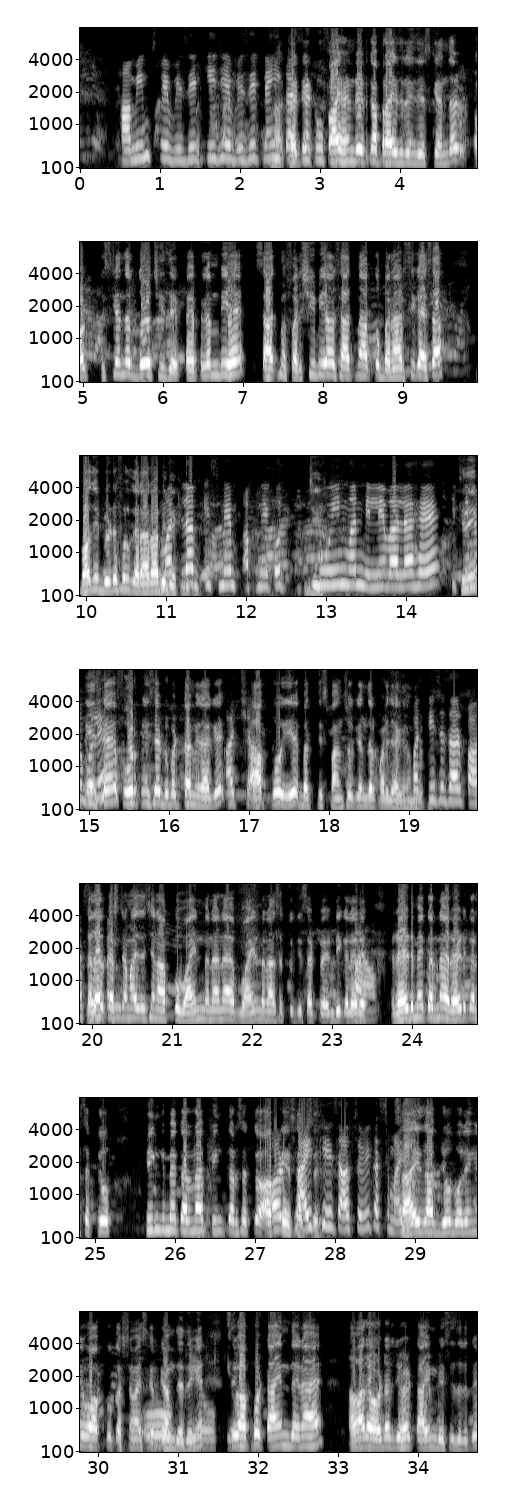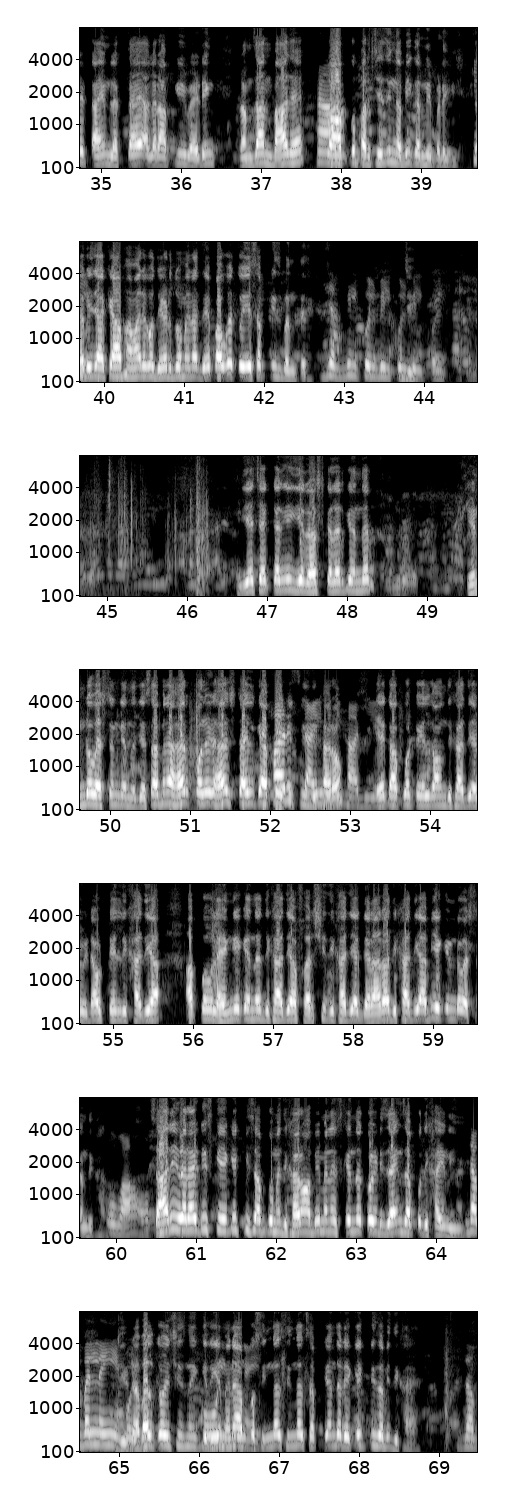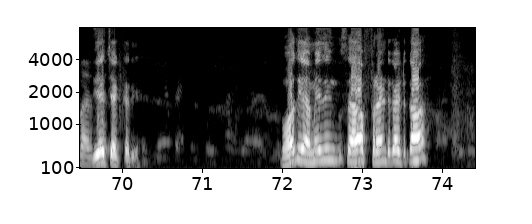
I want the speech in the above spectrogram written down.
हमीम्स पे विज़िट कीजिए विज़िट नहीं थर्टी टू फाइव हंड्रेड का प्राइस रेंज है इसके अंदर और इसके अंदर दो चीज़ें पेपलम भी है साथ में फर्शी भी है और साथ में आपको बनारसी का ऐसा बहुत ही ब्यूटीफुल गरारा भी मतलब इसमें अपने को टू इन वन मिलने वाला है। थ्री पीस है फोर पीस है दुपट्टा मिला के। अच्छा। आपको ये बत्तीस पाँच सौ के अंदर पड़ जाएगा बत्तीस हज़ार पाँच कलर कस्टमाइजेशन आपको वाइन बनाना है वाइन बना सकते हो जिसका ट्रेंडी कलर है। रेड हाँ। में करना है रेड कर सकते हो। पिंक में करना है पिंक कर सकते हो आपके साइज़ के हिसाब से भी कस्टमाइज साइज़ आप जो बोलेंगे वो आपको कस्टमाइज करके हम दे देंगे। सिर्फ़ आपको टाइम देना है। हमारे ऑर्डर जो है टाइम बेसिस रहते हैं। टाइम लगता है। अगर आपकी वेडिंग रमज़ान बाद है तो हाँ। तो आपको परचेजिंग अभी करनी पड़ेगी। तभी जाके आप हमारे को डेढ़ दो महीना दे पाओगे तो ये सब पीस बनते हैं। जब बिल्कुल बिल्कुल बिल्कुल। ये चेक करिए ये रस्ट कलर के अंदर। इंडो वेस्टर्न के अंदर जैसा मैंने हर क्वालिटी हर स्टाइल के आपको एक चीज़ दिखा रहा हूँ। एक आपको टेल गाउन दिखा दिया विदाउट टेल दिखा दिया आपको लहंगे के अंदर दिखा दिया फर्शी दिखा दिया गरारा दिखा दिया अभी एक इंडो वेस्टर्न दिखा रहा सारी वेराइटीज के एक एक पीस आपको मैं दिखा रहा हूँ। अभी मैंने इसके अंदर कोई डिज़ाइन आपको दिखाई नहीं है। डबल नहीं है डबल कोई। चीज़ नहीं करी है। मैंने आपको सिंगल सिंगल सबके अंदर एक एक पीस अभी दिखाया है। ये चेक करिए। बहुत ही अमेजिंग सारा फ्रंट कट का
